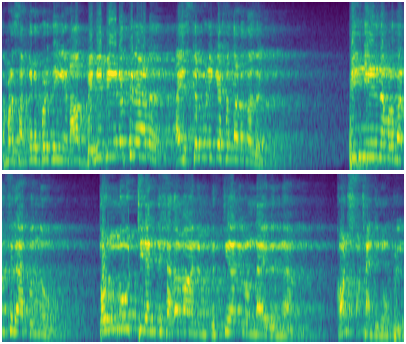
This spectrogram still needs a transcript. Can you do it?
നമ്മൾ സങ്കടപ്പെടുത്തുകയാണ് ആ ബലിപീഠത്തിലാണ് ആ എസ് കമ്മ്യൂണിക്കേഷൻ നടന്നത്. പിന്നീട് നമ്മൾ മനസ്സിലാക്കുന്നു തൊണ്ണൂറ്റി രണ്ട് ശതമാനം ക്രിസ്ത്യാനികൾ ഉണ്ടായിരുന്ന കോൺസ്റ്റാന്റിനോപ്പിൾ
